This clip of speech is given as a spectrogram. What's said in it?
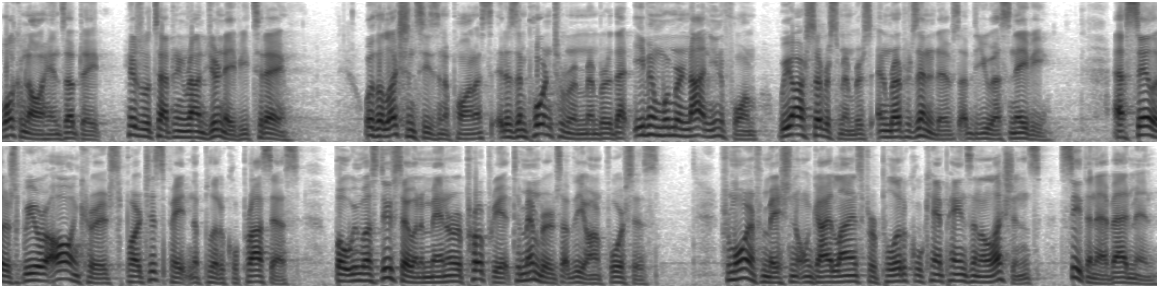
Welcome to All Hands Update. Here's what's happening around your Navy today. With election season upon us, it is important to remember that even when we're not in uniform, we are service members and representatives of the U.S. Navy. As sailors, we are all encouraged to participate in the political process, but we must do so in a manner appropriate to members of the armed forces. For more information on guidelines for political campaigns and elections, see the NAV admin.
